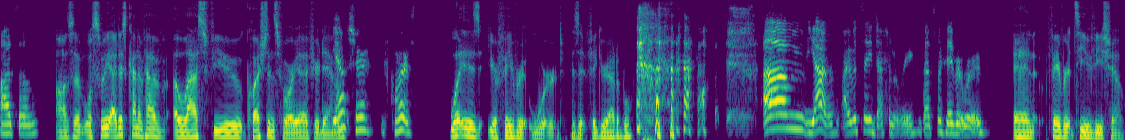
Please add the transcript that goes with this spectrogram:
awesome. Awesome. Well, sweet. I just kind of have a last few questions for you if you're down. Yeah, sure. Of course. What is your favorite word? Is it figure outable? Um, yeah, I would say definitely. That's my favorite word. And favorite TV show?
